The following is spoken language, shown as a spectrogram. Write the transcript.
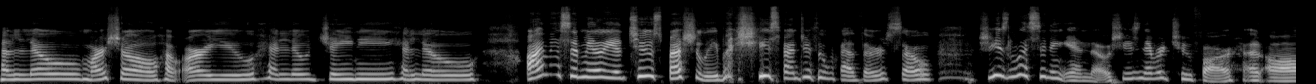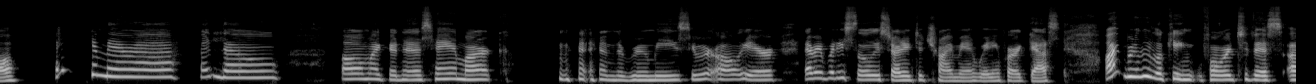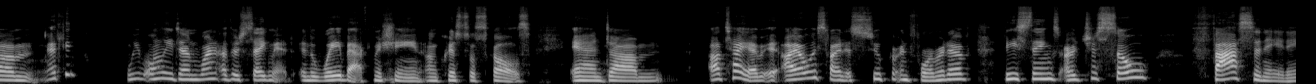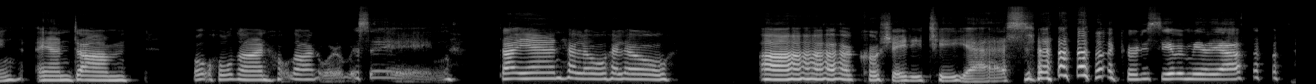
Hello, Marshall. How are you? Hello, Janie. Hello. I miss Amelia too, especially, but she's under the weather. So she's listening in, though. She's never too far at all. Hey, Tamara. Hello. Oh, my goodness. Hey, Mark. and the roomies. We're all here. Everybody's slowly starting to chime in, waiting for our guest. I'm really looking forward to this. Um, I think we've only done one other segment in the Wayback Machine on crystal skulls, and um, I'll tell you, I always find it super informative. These things are just so fascinating. And um, oh, hold on, hold on, what am I saying? Diane, hello, hello. Ah, uh, crochet DT, yes. Courtesy of Amelia.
